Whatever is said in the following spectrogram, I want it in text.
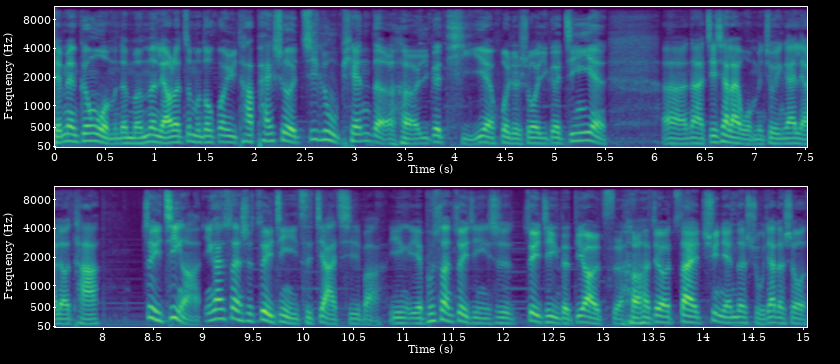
前面跟我们的萌萌聊了这么多关于他拍摄纪录片的、一个体验或者说一个经验，呃，那接下来我们就应该聊聊他最近啊，应该算是最近一次假期吧，也也不算最近，是最近的第二次哈，就在去年的暑假的时候，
